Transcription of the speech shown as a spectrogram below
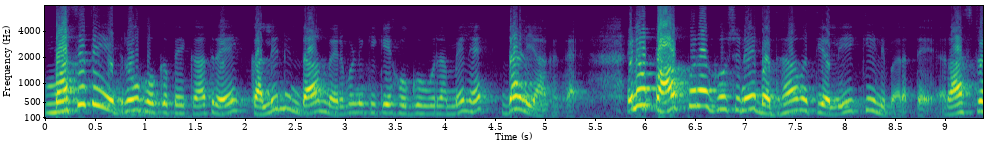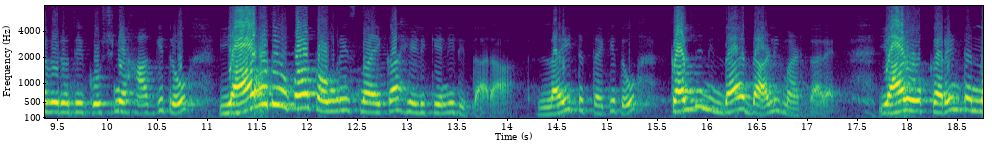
ಮಸೀದಿ ಎದುರು ಹೋಗಬೇಕಾದ್ರೆ ಕಲ್ಲಿನಿಂದ ಮೆರವಣಿಗೆಗೆ ಹೋಗುವವರ ಮೇಲೆ ದಾಳಿ ಆಗತ್ತೆ ಇನ್ನು ಪಾಕ್ಪರ ಘೋಷಣೆ ಭದ್ರಾವತಿಯಲ್ಲಿ ಕೇಳಿ ಬರುತ್ತೆ. ರಾಷ್ಟ್ರ ವಿರೋಧಿ ಘೋಷಣೆ ಹಾಕಿದ್ರು ಯಾವುದೇ ಒಬ್ಬ ಕಾಂಗ್ರೆಸ್ ನಾಯಕ ಹೇಳಿಕೆ ನೀಡಿದ್ದಾರಾ? ಲೈಟ್ ತೆಗೆದು ಕಲ್ಲಿನಿಂದ ದಾಳಿ ಮಾಡ್ತಾರೆ. ಯಾರು ಕರೆಂಟ್ ಅನ್ನ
